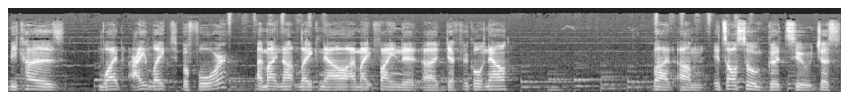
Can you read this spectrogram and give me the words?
because what I liked before, I might not like now, I might find it uh, difficult now but um, it's also good to just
